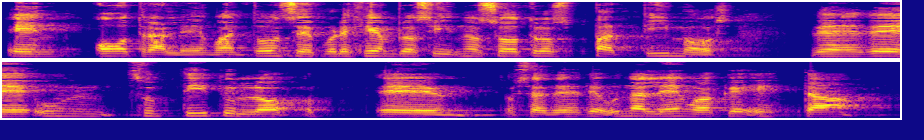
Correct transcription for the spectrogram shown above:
en otra lengua. Entonces, por ejemplo, si nosotros partimos desde un subtítulo eh, o sea, desde una lengua que está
